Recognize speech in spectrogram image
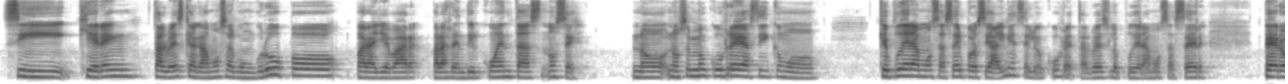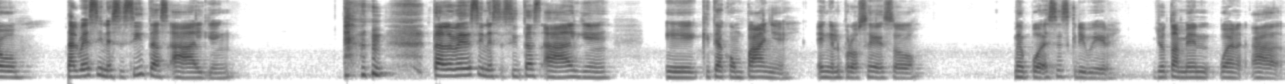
si quieren tal vez que hagamos algún grupo para llevar, para rendir cuentas, no sé. No, no se me ocurre así como qué pudiéramos hacer, pero si a alguien se le ocurre, tal vez lo pudiéramos hacer. Pero tal vez si necesitas a alguien, tal vez si necesitas a alguien eh, que te acompañe en el proceso, me puedes escribir. Yo también voy a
